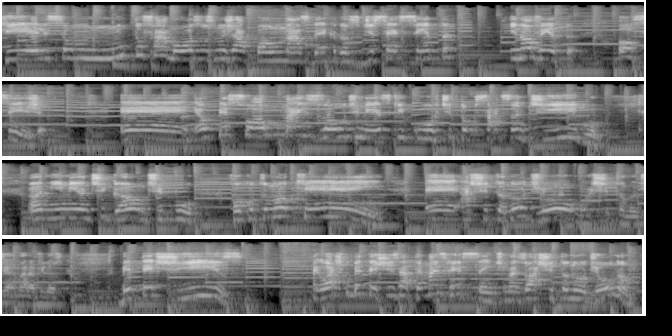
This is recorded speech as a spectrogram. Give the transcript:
que eles são muito famosos no Japão nas décadas de 60 e 90. Ou seja, é, é o pessoal mais old mesmo que curte tokusatsu antigo, anime antigão, tipo Hokuto no Ken, é, Ashita no Joe, Ashita no Joe é maravilhoso, BTX, eu acho que o BTX é até mais recente, mas o Ashita no Joe não.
